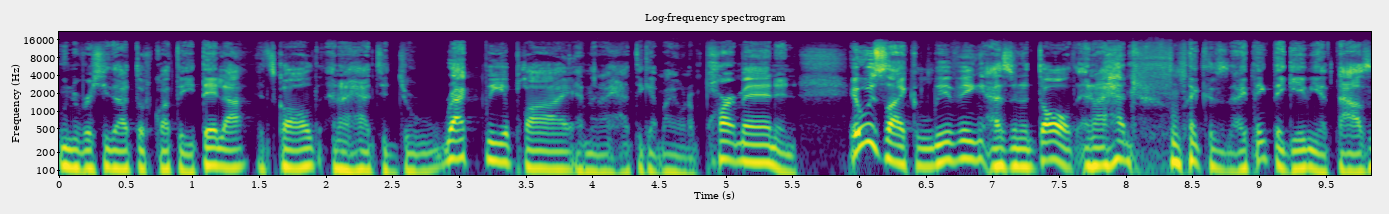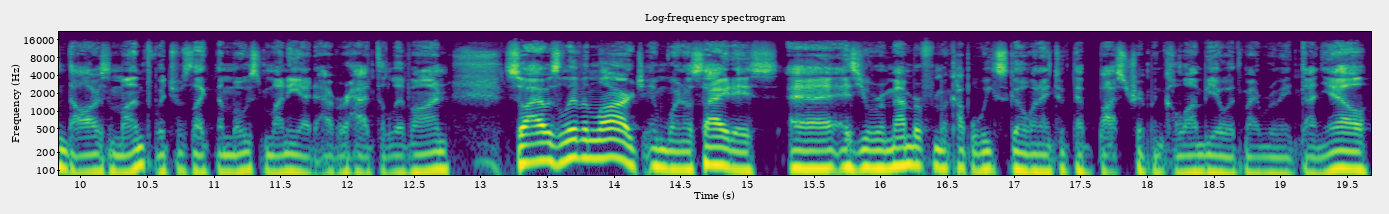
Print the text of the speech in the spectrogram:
Universidad Torcuato di Tella, it's called, and I had to directly apply and then I had to get my own apartment. And it was like living as an adult. And I had like, I think they gave me a thousand dollars a month, which was like the most money I'd ever had to live on. So I was living large in Buenos Aires. Uh, as you remember from a couple weeks ago when I took that bus trip in Colombia with my roommate Danielle,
